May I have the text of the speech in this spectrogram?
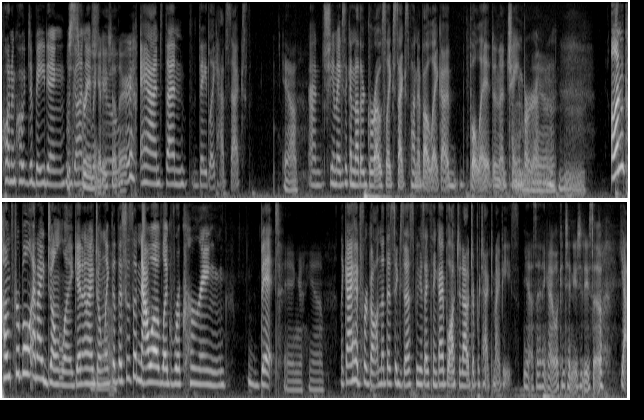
quote unquote debating the gun Screaming at each issue. other. and then they like have sex, Yeah. and she makes like another gross like sex pun about like a bullet in a chamber and mm-hmm. uncomfortable, and I don't like it, and I don't like that this is a now a like recurring bit. Thing. Yeah. Like I had forgotten that this exists because I think I blocked it out to protect my peace. Yes, I think I will continue to do so. Yeah.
